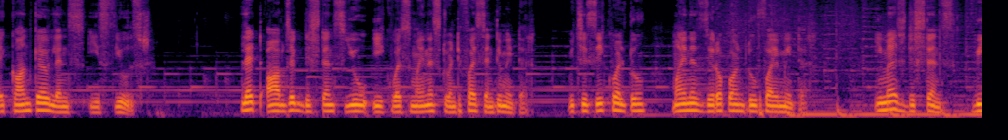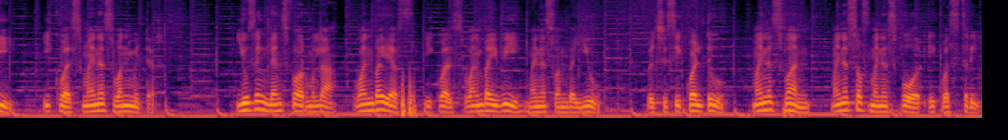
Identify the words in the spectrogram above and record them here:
a concave lens is used. Let object distance u equals minus 25 cm, which is equal to minus 0.25 meter. Image distance v equals minus 1 meter. Using lens formula, 1 by f equals 1 by v minus 1 by u, which is equal to minus 1 minus of minus 4 equals 3.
